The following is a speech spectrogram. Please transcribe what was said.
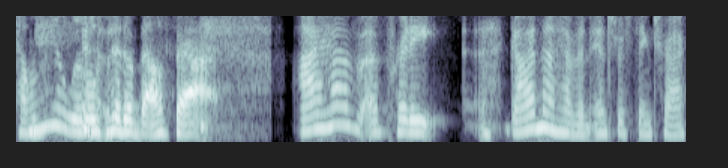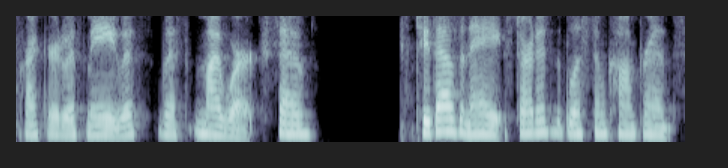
Tell me a little Yes. bit about that. I have a pretty God and I have an interesting track record with me with with my work. So 2008 started the Blissdom conference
